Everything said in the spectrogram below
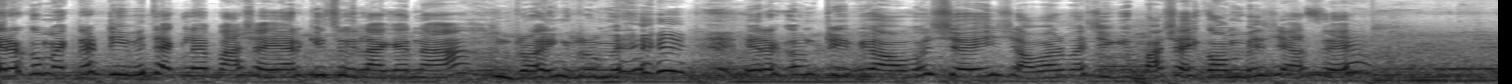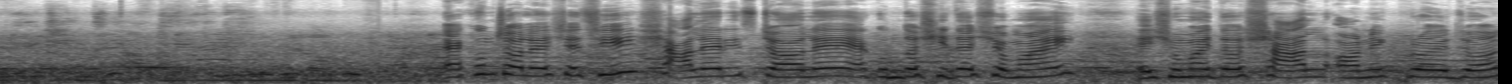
এরকম একটা টিভি থাকলে বাসায় আর কিছুই লাগে না। ড্রয়িং রুমে এরকম টিভি অবশ্যই সবার বাসায় বাসায় কম বেশি আছে? এখন চলে এসেছি শালের স্টলে। এখন তো শীতের সময়। এই সময় তো শাল অনেক প্রয়োজন।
